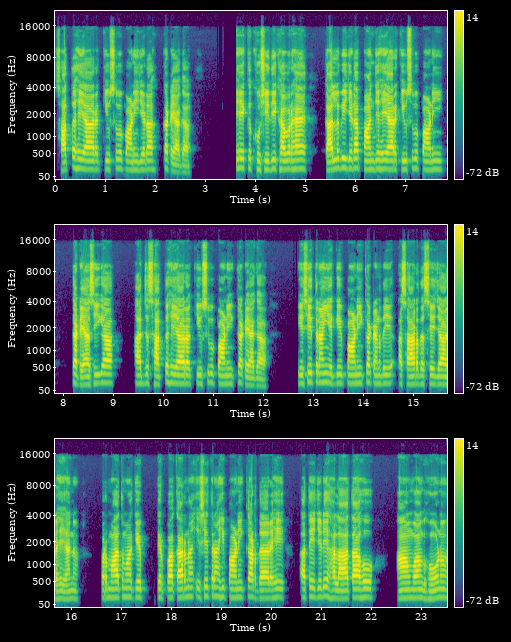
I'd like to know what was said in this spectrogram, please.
7000 ਕਿਊਸਕ ਪਾਣੀ ਜਿਹੜਾ ਘਟਿਆਗਾ। ਇਹ ਇੱਕ ਖੁਸ਼ੀ ਦੀ ਖਬਰ ਹੈ। ਕੱਲ ਵੀ ਜਿਹੜਾ 5000 ਕਿਊਸਕ ਪਾਣੀ ਘਟਿਆ ਸੀਗਾ, ਅੱਜ 7000 ਕਿਊਸਕ ਪਾਣੀ ਘਟਿਆਗਾ। ਇਸੇ ਤਰ੍ਹਾਂ ਹੀ ਅੱਗੇ ਪਾਣੀ ਘਟਣ ਦੇ ਅਸਾਰ ਦੱਸੇ ਜਾ ਰਹੇ ਹਨ। ਪਰਮਾਤਮਾ ਕੇ ਕਿਰਪਾ ਕਰਨ ਇਸੇ ਤਰ੍ਹਾਂ ਹੀ ਪਾਣੀ ਘਟਦਾ ਰਹੇ। ਅਤੇ ਜਿਹੜੇ ਹਾਲਾਤ ਆ ਉਹ ਆਮ ਵਾਂਗ ਹੋਣ,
